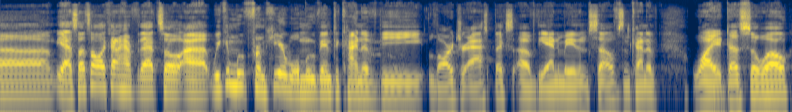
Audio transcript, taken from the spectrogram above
Um, yeah, so that's all I kind of have for that. So uh, we can move from here. We'll move into kind of the larger aspects of the anime themselves and kind of why it does so well.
